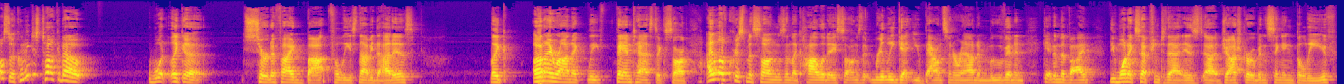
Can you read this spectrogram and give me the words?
Also, can we just talk about what like a certified bop Feliz Navidad is? Like unironically fantastic song. I love Christmas songs and like holiday songs that really get you bouncing around and moving and getting in the vibe. The one exception to that is uh, Josh Groban singing "Believe."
